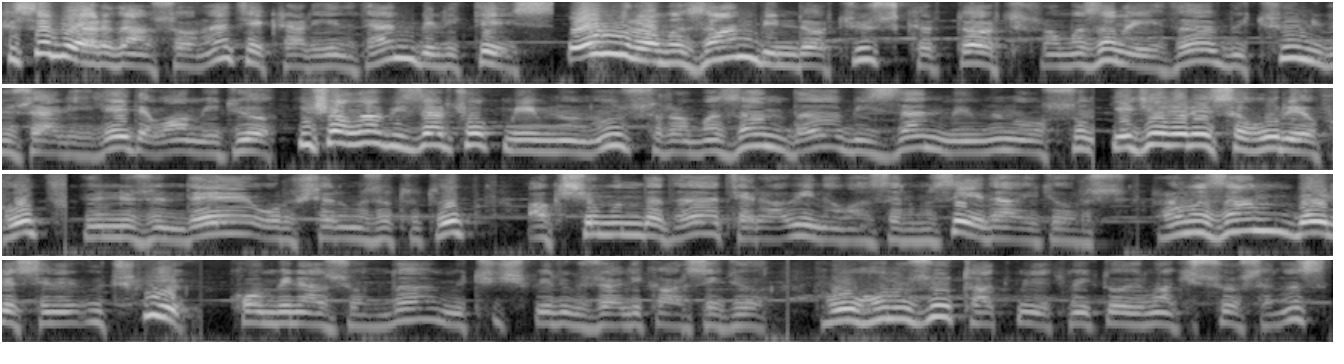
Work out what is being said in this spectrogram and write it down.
Kısa bir aradan sonra tekrar yeniden birlikteyiz. 10 Ramazan 1444 Ramazan ayı da bütün güzelliğiyle devam ediyor. İnşallah bizler çok memnunuz. Ramazan da bizden memnun olsun. Geceleri sahur yapıp gündüzünde oruçlarımızı tutup akşamında da teravih namazlarımızı eda ediyoruz. Ramazan böylesine üçlü kombinasyonda müthiş bir güzellik arz ediyor. Ruhunuzu tatmin etmek, doyurmak istiyorsanız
